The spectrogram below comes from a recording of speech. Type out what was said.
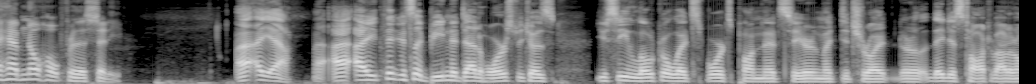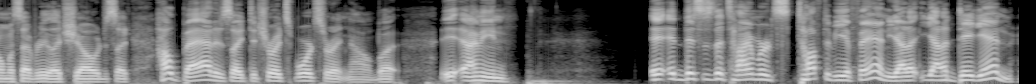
I have no hope for this city. I, yeah, I, I think it's like beating a dead horse because you see local like sports pundits here in like Detroit. They just talk about it almost every like show. Just like how bad is like Detroit sports right now? But it, I mean, it, it, this is the time where it's tough to be a fan. You gotta you gotta dig in.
